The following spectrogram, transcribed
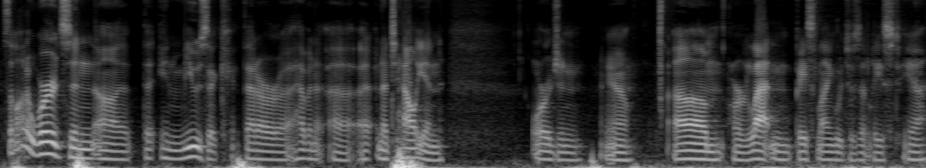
There's a lot of words in uh, in music that are uh, having a, an Italian origin, yeah, um, or Latin-based languages at least, yeah.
